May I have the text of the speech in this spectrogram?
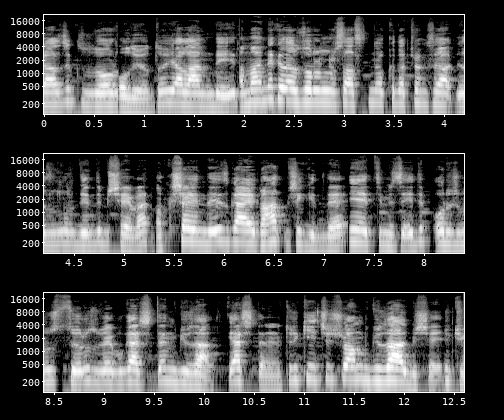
birazcık zor oluyordu. Yalan değil. Ama ne kadar zor olursa aslında o kadar çok sevap yazılır diye bir şey var. Ama kış ayındayız. Gayet rahat bir şekilde niyetimizi edip orucumuzu tutuyoruz ve bu gerçekten güzel. Gerçekten yani Türkiye için şu an bu güzel bir şey. Çünkü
